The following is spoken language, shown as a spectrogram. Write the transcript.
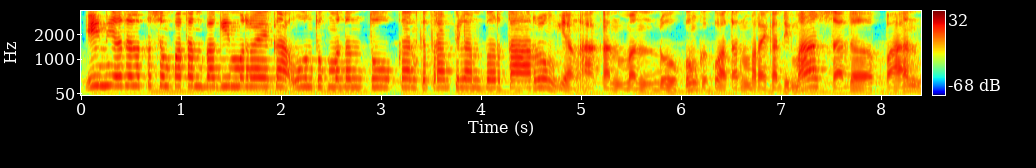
Ini adalah kesempatan bagi mereka untuk menentukan keterampilan bertarung yang akan mendukung kekuatan mereka di masa depan.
